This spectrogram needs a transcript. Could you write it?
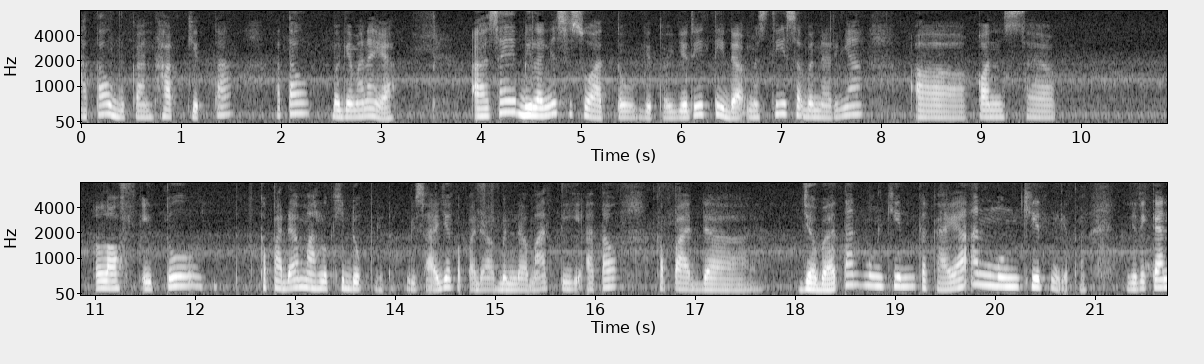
atau bukan hak kita atau bagaimana ya uh, saya bilangnya sesuatu gitu. Jadi tidak mesti sebenarnya uh, konsep love itu kepada makhluk hidup gitu. Bisa aja kepada benda mati atau kepada jabatan mungkin kekayaan mungkin gitu. Jadi kan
